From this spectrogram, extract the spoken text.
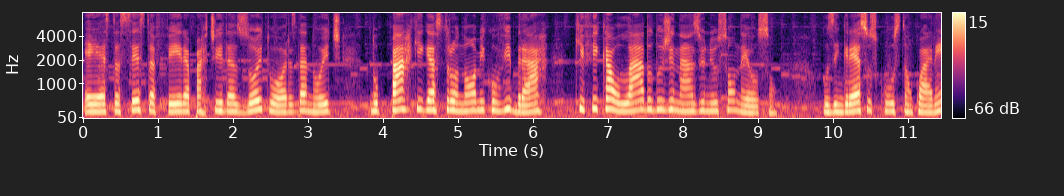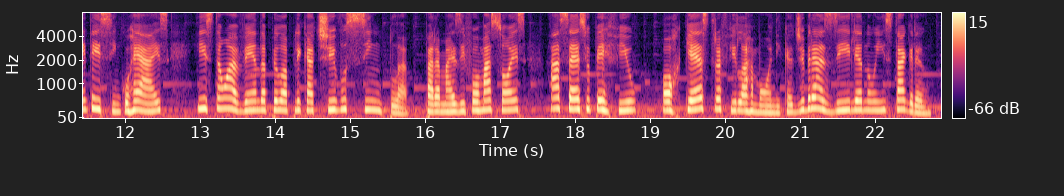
é esta sexta-feira, a partir das 8 horas da noite, no Parque Gastronômico Vibrar, que fica ao lado do ginásio Nilson Nelson. Os ingressos custam 45 reais e estão à venda pelo aplicativo Simpla. Para mais informações, acesse o perfil Orquestra Filarmônica de Brasília no Instagram.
